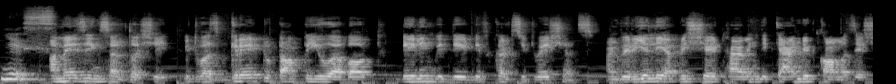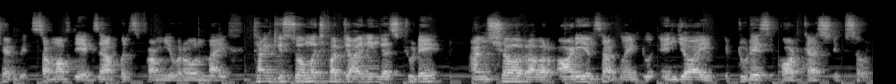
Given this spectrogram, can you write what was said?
Yes. Amazing, Santoshi. It was great to talk to you about dealing with the difficult situations. And we really appreciate having the candid conversation with some of the examples from your own life. Thank you so much for joining us today. I'm sure our audience are going to enjoy today's podcast episode.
